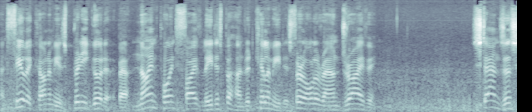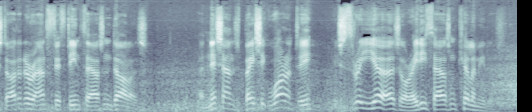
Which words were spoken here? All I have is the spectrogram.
And fuel economy is pretty good at about 9.5 liters per 100 kilometers for all-around driving. Stanza start at around $15,000. And Nissan's basic warranty is three years or 80,000 kilometers.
